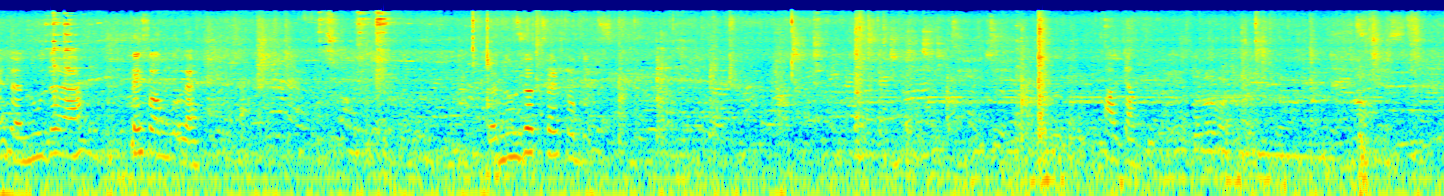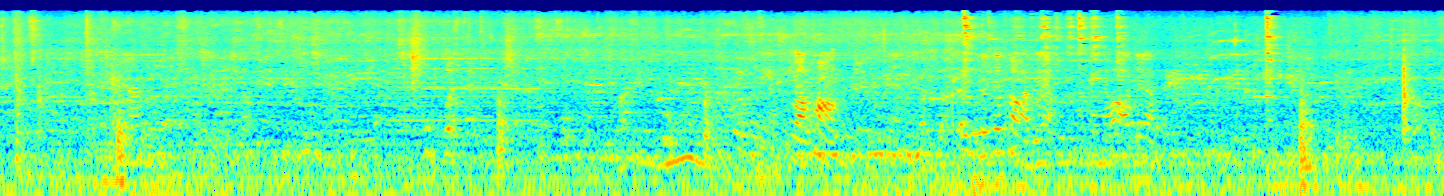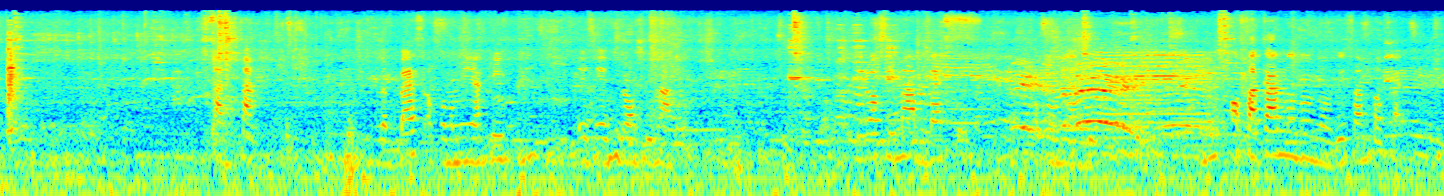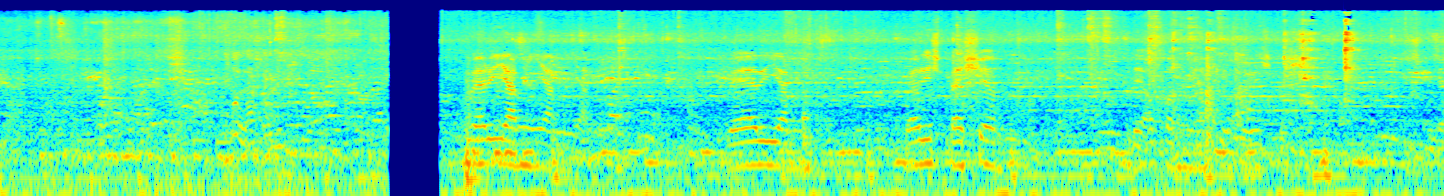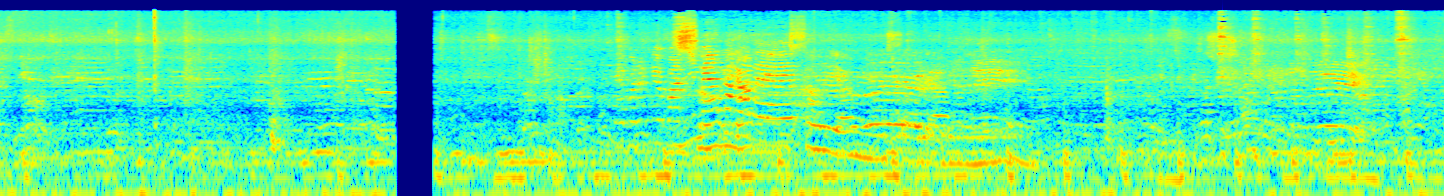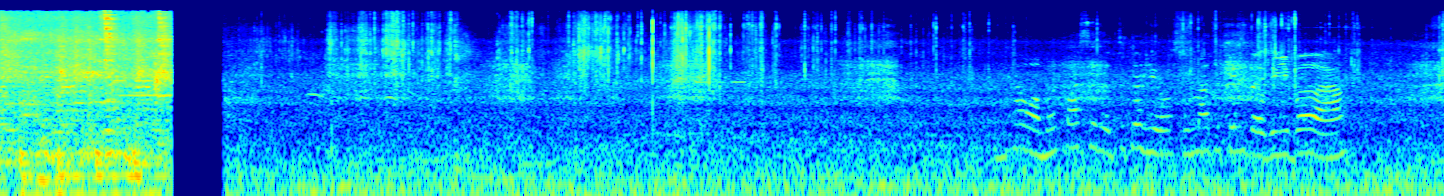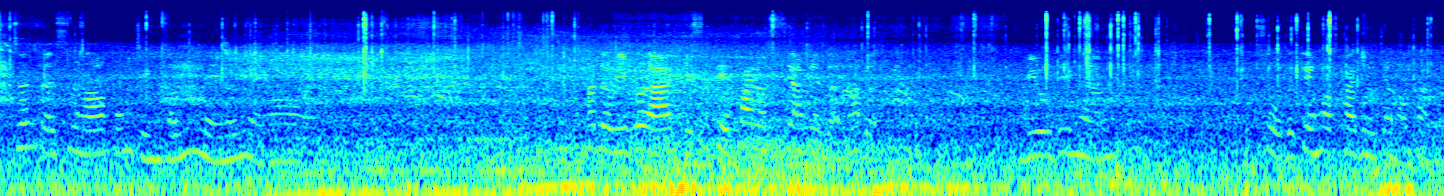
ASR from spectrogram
，and the noodle 啊，taste so good 嘞，the noodle taste so good。泡酱汁。哇哈！这这放哪边啊？好好吃！The best okonomiyaki is in Hiroshima. Hiroshima best okonomiyaki. Osaka no no no, this one perfect. Good. Very yummy, yummy, yummy. Very yummy. Very special. The okonomiyaki is very special. So yummy. 要拍没有这样好看。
